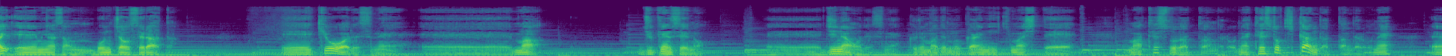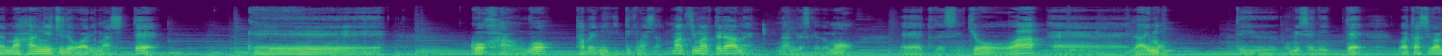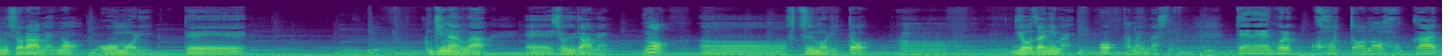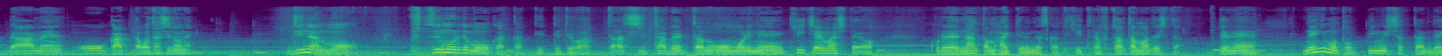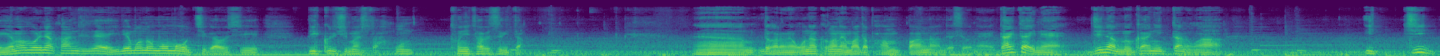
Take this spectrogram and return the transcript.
はい、えー、皆さん、ボンチャオセラータ。えー、今日はですね、えー、まあ、受験生の、えー、次男をですね、車で迎えに行きまして、まあ、テストだったんだろうね、テスト期間だったんだろうね。えー、まあ、半日で終わりまして、えー、ご飯を食べに行ってきました。まあ、決まってラーメンなんですけども、えー、っとですね、今日は、えー、ライモンっていうお店に行って、私は味噌ラーメンの大盛りで次男は、えー、醤油ラーメンの普通盛りと餃子2枚を頼みました。でねこれことのほかラーメン多かった。私のね次男も普通盛りでも多かったって言ってて私食べたの大盛りね聞いちゃいましたよ。これ何玉入ってるんですかって聞いたら2玉でした。でねネギもトッピングしちゃったんで山盛りな感じで入れ物ももう違うしびっくりしました。本当に食べ過ぎた。うんだからねお腹がねまだパンパンなんですよね。だいたいね次男迎えに行ったのが1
